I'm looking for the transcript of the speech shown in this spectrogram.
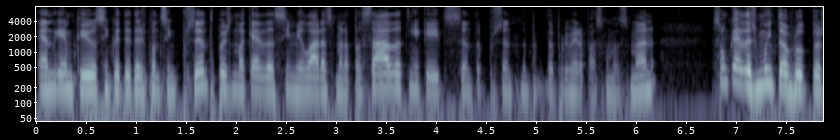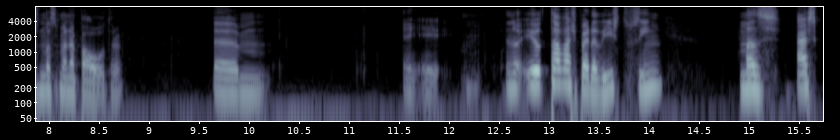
Endgame caiu 53,5%, depois de uma queda similar a semana passada, tinha caído 60% na- da primeira para a segunda semana. São quedas muito abruptas de uma semana para a outra. Um, eu estava à espera disto, sim, mas acho que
